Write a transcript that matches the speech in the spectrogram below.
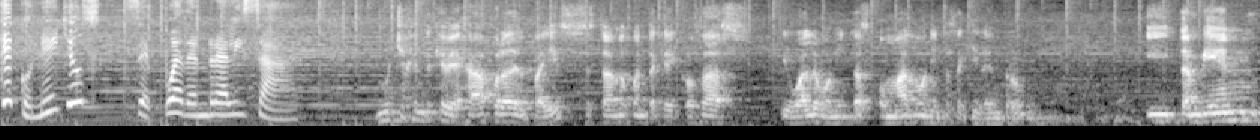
que con ellos se pueden realizar. Mucha gente que viajaba fuera del país se está dando cuenta que hay cosas igual de bonitas o más bonitas aquí dentro. Y también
